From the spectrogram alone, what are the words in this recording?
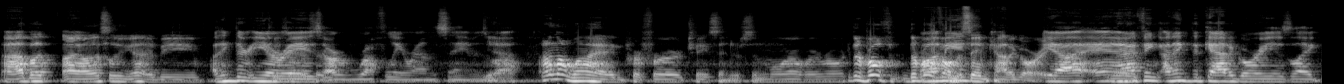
Uh, but I honestly, yeah, it'd be I think their ERAs are roughly around the same as yeah. well. I don't know why I'd prefer Chase Anderson more over Roark. They're both they're both Well, I on mean, the same category. Yeah, and Yeah. I think I think the category is like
